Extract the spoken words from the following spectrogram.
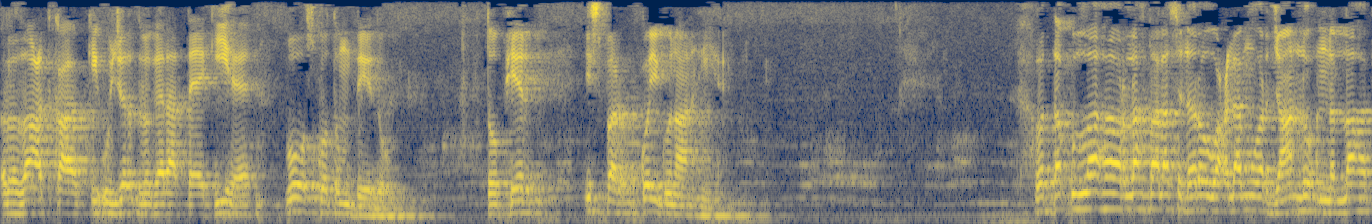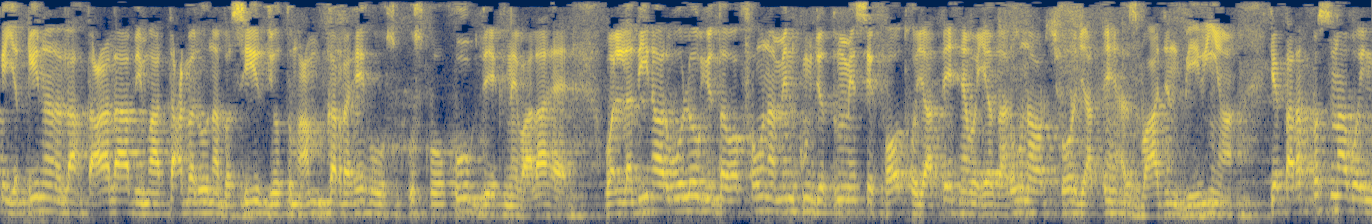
رضاعت کا کی اجرت وغیرہ طے کی ہے، وہ اس کو تم دے دو۔ تو پھر اس پر کوئی گناہ نہیں ہے۔ وطق اللہ اور اللہ تعالیٰ سے ڈرو علم اور جان لو ان اللہ کے یقیناً اللہ تعالیٰ بما تعملون بصیر، جو تم عم کر رہے ہو، اس کو خوب دیکھنے والا ہے۔ والذین، اور وہ لوگ جو توفون منکم، جو تم میں سے فوت ہو جاتے ہیں وہ یدارون اور چھوڑ جاتے ہیں ازواجن بیویاں۔ کہ تربسنا وہ ان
